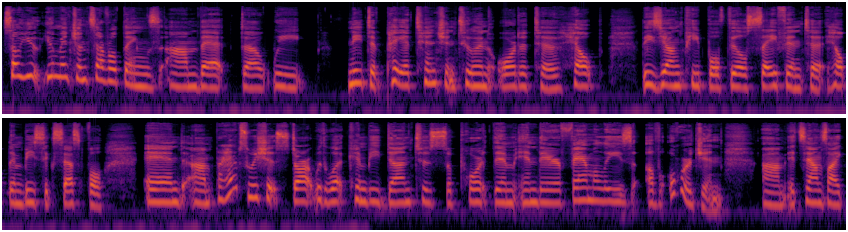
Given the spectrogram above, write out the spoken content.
So you, you mentioned several things um, that uh, we need to pay attention to in order to help these young people feel safe and to help them be successful. And um, perhaps we should start with what can be done to support them in their families of origin. Um, it sounds like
